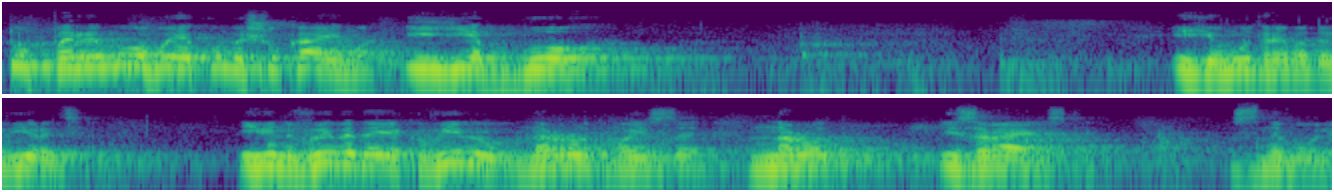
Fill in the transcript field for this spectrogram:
Ту перемогу, яку ми шукаємо, і є Бог. І йому треба довіритися. І він виведе, як вивів народ Моїсе, народ ізраїльський з неволі.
